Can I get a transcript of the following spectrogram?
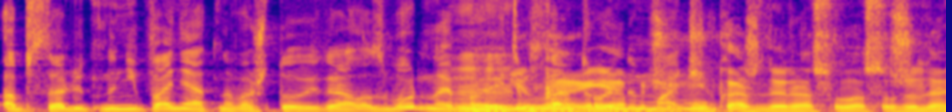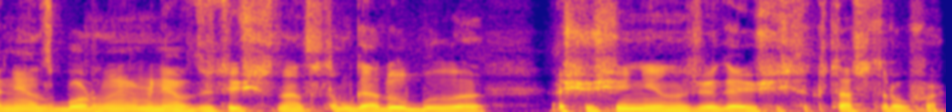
абсолютно непонятно, во что играла сборная mm-hmm. по этим контрольным я, матчам. Почему каждый раз у вас ожидание от сборной? У меня в 2016 году было ощущение надвигающейся катастрофы.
